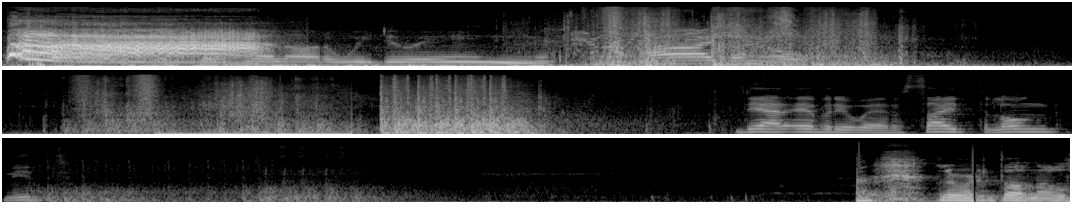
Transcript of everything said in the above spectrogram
What the hell are we doing? I don't know. They are everywhere. Side, long, mid. Lower tunnel.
